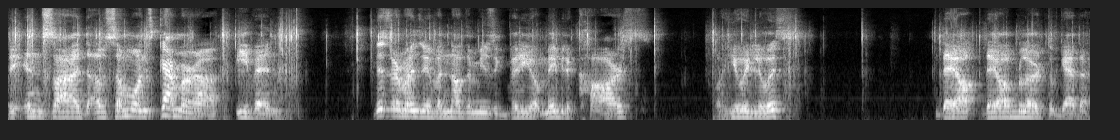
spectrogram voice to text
the inside of someone's camera, even. This reminds me of another music video, maybe the Cars, or Huey Lewis. They all, they all blur together.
